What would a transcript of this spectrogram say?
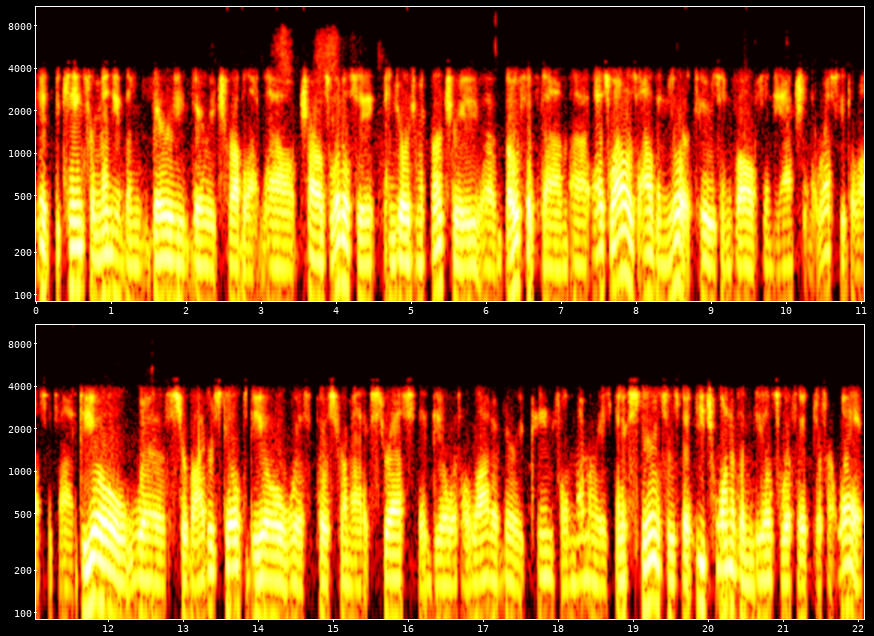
it became for many of them very, very troubling. Now, Charles Whittlesey and George McMurtry, uh, both of them, uh, as well as Alvin York, who was involved in the action that rescued the Lost Battalion, deal with survivor's guilt, deal with post-traumatic stress. They deal with a lot of very painful memories and experiences, but each one of them deals with it a different way.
